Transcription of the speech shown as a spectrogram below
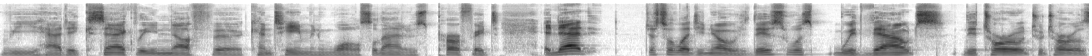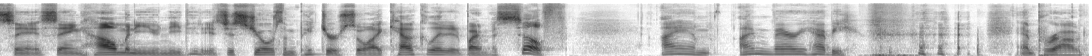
We had exactly enough uh, containment wall, so that is perfect. And that, just to let you know, this was without the tutorial, tutorial say, saying how many you needed. It just shows some pictures, so I calculated it by myself. I am, I'm very happy and proud.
